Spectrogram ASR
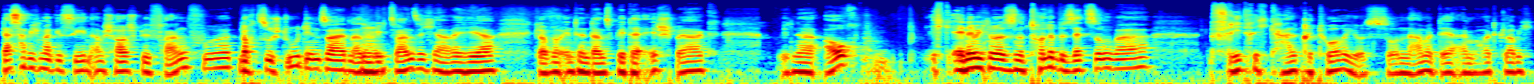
Das habe ich mal gesehen am Schauspiel Frankfurt, noch zu Studienzeiten, also wirklich 20 Jahre her. Ich glaube noch Intendanz Peter Eschberg. In einer auch, ich erinnere mich nur, dass es eine tolle Besetzung war. Friedrich Karl Pretorius, so ein Name, der einem heute, glaube ich,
